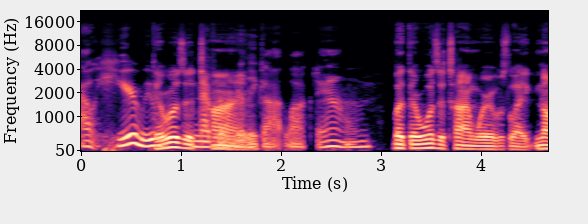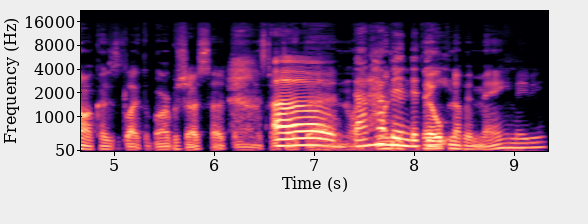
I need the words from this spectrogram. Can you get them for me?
Out here, we There was a never really got locked down. But there was a time where it was like no, because like the barbershop shut down and stuff like Oh, that. And, like, that when did- happened at They opened up in May, maybe,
